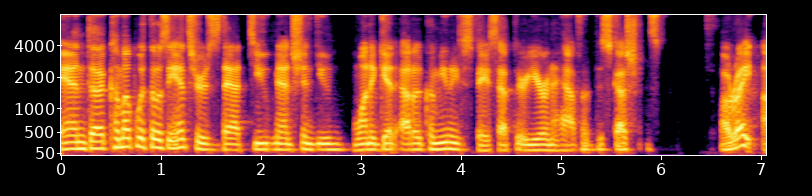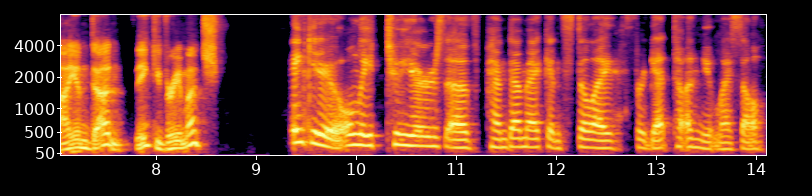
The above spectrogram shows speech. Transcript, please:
and uh, come up with those answers that you mentioned you want to get out of community space after a year and a half of discussions. All right, I am done. Thank you very much. Thank you. Only two years of pandemic, and still I forget to unmute myself.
